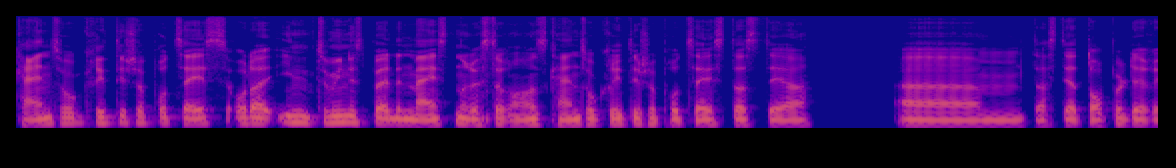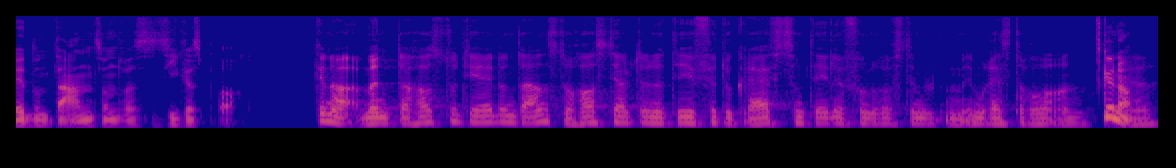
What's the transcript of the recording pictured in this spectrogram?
kein so kritischer Prozess oder in zumindest bei den meisten Restaurants kein so kritischer Prozess, dass der ähm, dass der doppelte Redundanz und was was braucht. Genau, ich meine, da hast du die Redundanz, du hast die Alternative, du greifst zum Telefon, rufst im im Restaurant an, Genau, ja.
